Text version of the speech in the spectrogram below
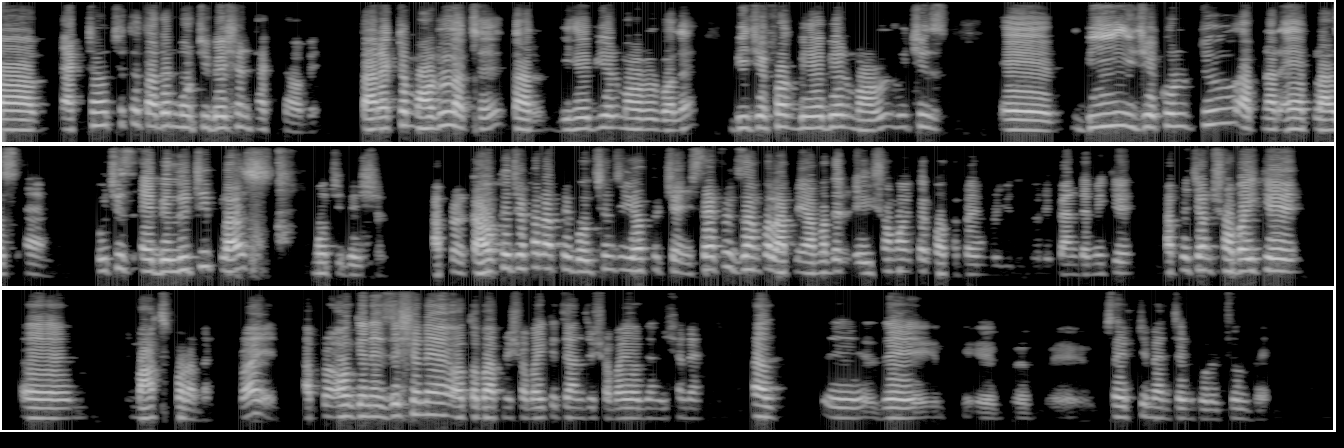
একটা হচ্ছে তো তাদের মোটিভেশন থাকতে হবে। তার একটা মডেল আছে তার বিহেভিয়ার মডেল বলে BJ Fogg behaviour model which is a B is equal to আপনার A plus M which is ability plus motivation. আপনার কাউকে যখন আপনি বলছেন যে have to change say for example আপনি আমাদের এই সময়কার কথাটাই আমরা যদি ধরি প্যান্ডেমিক আপনি চান সবাইকে মাস্ক পরাবেন, রাইট? আপনার অর্গানাইজেশন অথবা আপনি সবাইকে চান যে সবাই অর্গানাইজেশন হেলথ সেফটি মেইনটেইন করে চলবে।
